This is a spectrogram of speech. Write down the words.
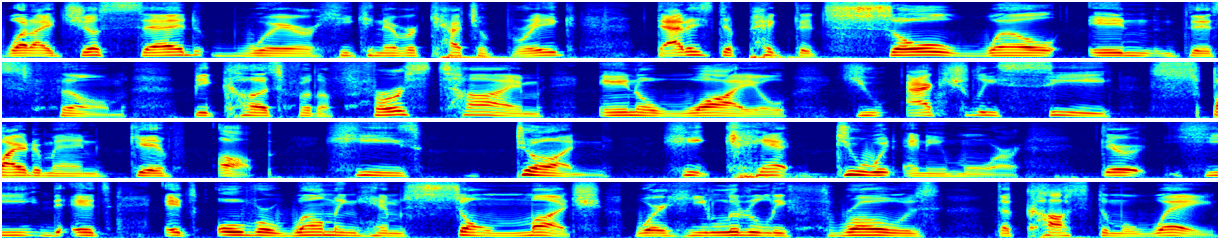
what I just said, where he can never catch a break, that is depicted so well in this film because for the first time in a while, you actually see Spider Man give up. He's done. He can't do it anymore. There he it's it's overwhelming him so much where he literally throws the costume away.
